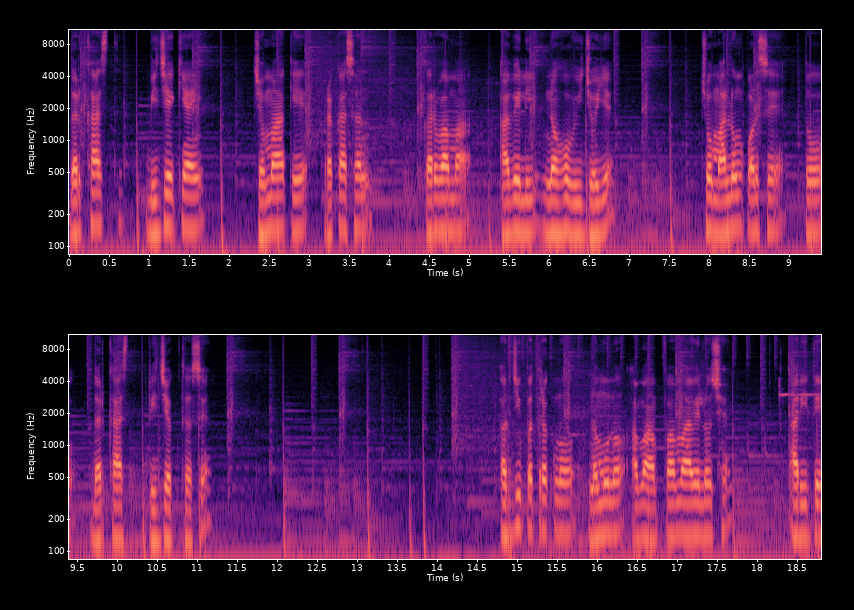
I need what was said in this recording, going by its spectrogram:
દરખાસ્ત બીજે ક્યાંય જમા કે પ્રકાશન કરવામાં આવેલી ન હોવી જોઈએ. જો માલુમ પડશે તો દરખાસ્ત રિજેક્ટ થશે. અરજીપત્રકનો નમૂનો આમાં આપવામાં આવેલો છે. આ રીતે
